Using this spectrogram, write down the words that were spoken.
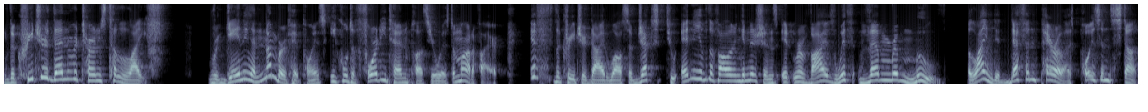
The creature then returns to life, regaining a number of hit points equal to 4d10 plus your wisdom modifier. If the creature died while subject to any of the following conditions, it revives with them removed blinded, deafened, paralyzed, poisoned, stunned.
